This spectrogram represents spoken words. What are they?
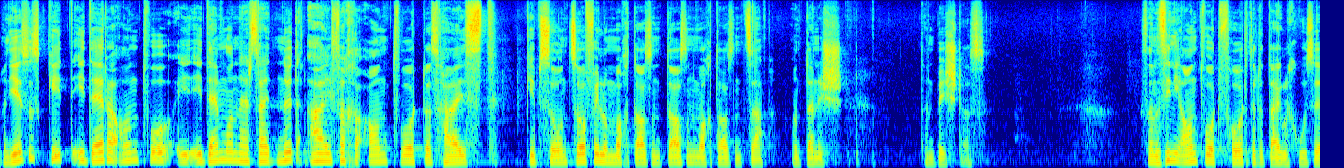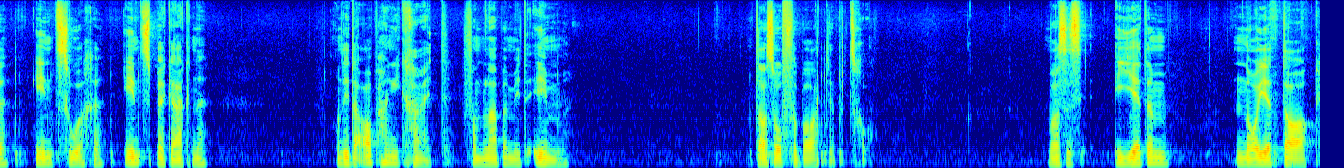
Und Jesus gibt in dieser Antwort, in dem, wo er sagt, nicht einfach eine Antwort, das heißt, gib so und so viel und mach das und das und mach das und das. Und dann, ist, dann bist du das. Sondern seine Antwort fordert eigentlich heraus, ihn zu suchen, ihm zu begegnen und in der Abhängigkeit vom Leben mit ihm das offenbart überzukommen. Was es in jedem neuen Tag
